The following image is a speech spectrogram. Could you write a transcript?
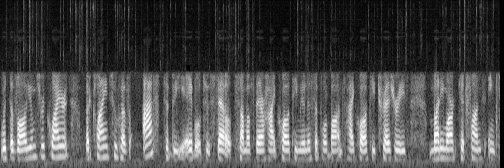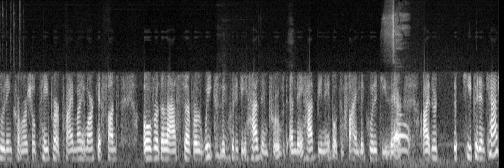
with the volumes required. But clients who have asked to be able to sell some of their high quality municipal bonds, high quality treasuries, money market funds, including commercial paper, prime money market funds, over the last several weeks, mm-hmm. liquidity has improved, and they have been able to find liquidity there, so, either to keep it in cash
